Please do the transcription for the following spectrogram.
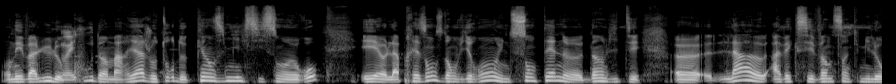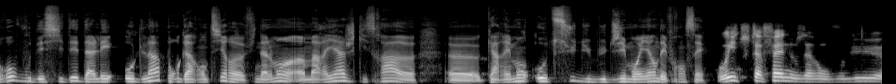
on évalue le coût d'un mariage autour de 15 600 euros et euh, la présence d'environ une centaine euh, d'invités. là, avec ces 25 000 euros, vous décidez d'aller au-delà pour garantir finalement un mariage qui sera carrément au-dessus du budget moyen des Français. Oui, tout à fait. Nous avons voulu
